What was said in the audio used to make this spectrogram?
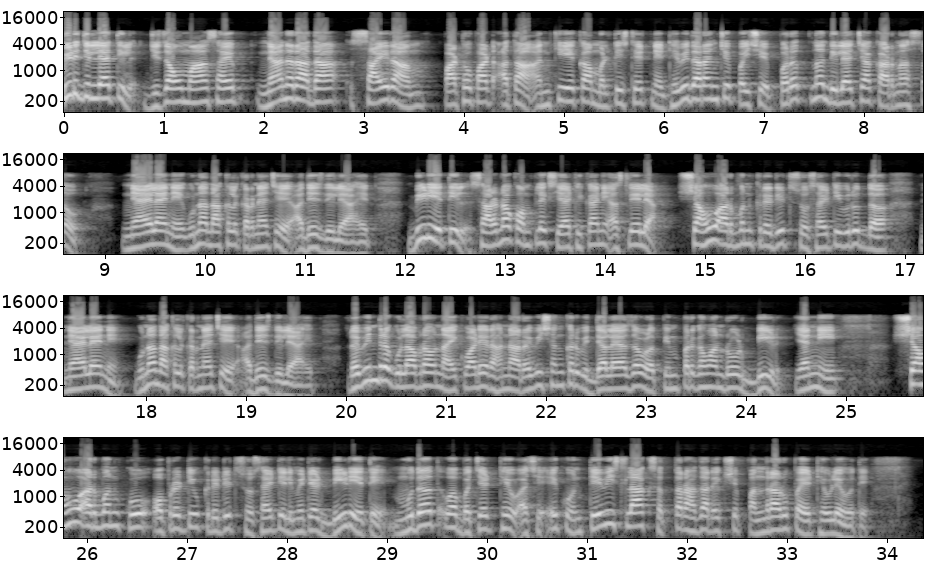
बीड जिल्ह्यातील जिजाऊ महासाहेब ज्ञानराधा साईराम पाठोपाठ आता आणखी एका मल्टीस्टेटने ठेवीदारांचे पैसे परत न दिल्याच्या कारणास्तव न्यायालयाने गुन्हा दाखल करण्याचे आदेश दिले आहेत. बीड येथील सारडा कॉम्प्लेक्स या ठिकाणी असलेल्या शाहू अर्बन क्रेडिट सोसायटी विरुद्ध न्यायालयाने गुन्हा दाखल करण्याचे आदेश दिले आहेत. रवींद्र गुलाबराव नाईकवाडे राहणार रविशंकर विद्यालयाजवळ पिंपरगव्हाण रोड बीड यांनी Shahu urban cooperative credit society limited Beed येथे मुदत व बचत ठेव असे एकूण तेवीस लाख सत्तर हजार एकशे पंधरा रुपये ठेवले होते.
